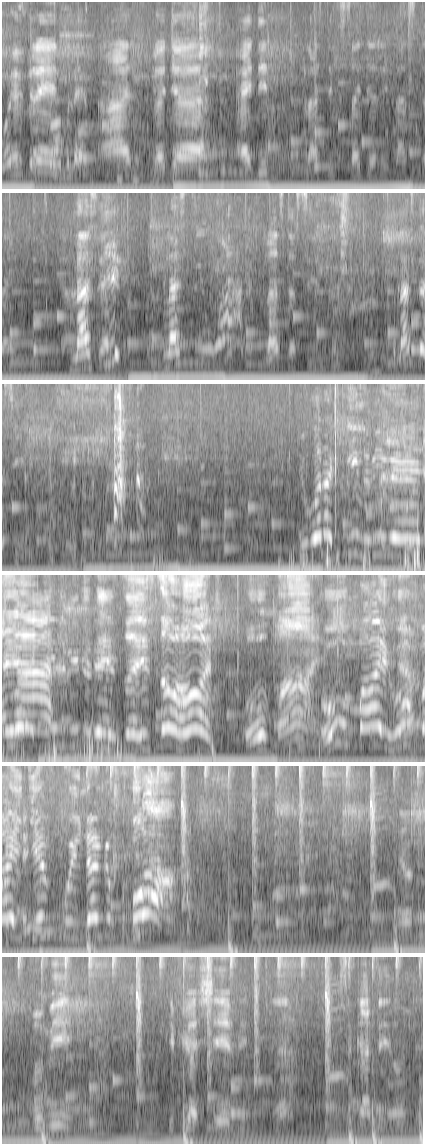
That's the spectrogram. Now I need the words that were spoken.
what My is the problem? ah, Roger, I did plastic surgery last time. Yeah, Plastic? Plastic what? Plastic. Plasticine. Plasticine. you gonna kill me, man. You Yeah, gonna kill me today. it's so, it's so hot. Oh my. Oh my, oh yeah. my, Jeff Kuinanga! Yeah. For me, if you are shaving, yeah, usikate yote.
